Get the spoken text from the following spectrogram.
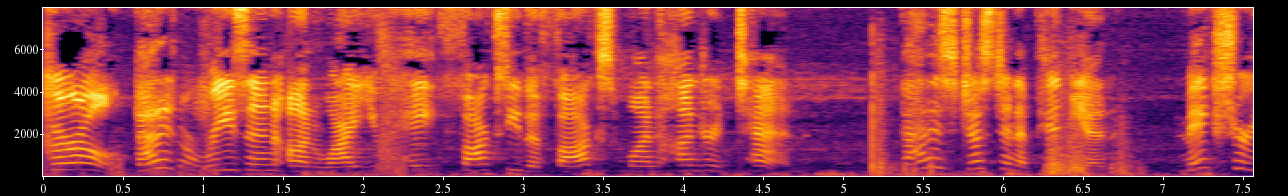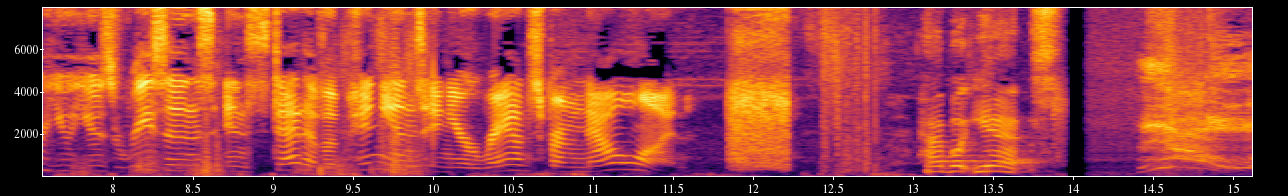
Girl, that is a reason on why you hate Foxy the Fox 110. That is just an opinion. Make sure you use reasons instead of opinions in your rants from now on. how about yes? No!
